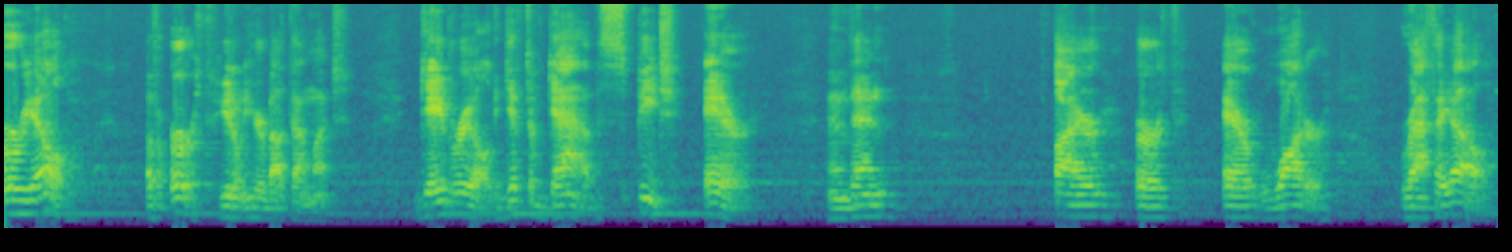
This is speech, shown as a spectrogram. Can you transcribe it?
Uriel of earth. You don't hear about that much. Gabriel, the gift of gab, speech, air. And then fire, earth, air, water. Raphael.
